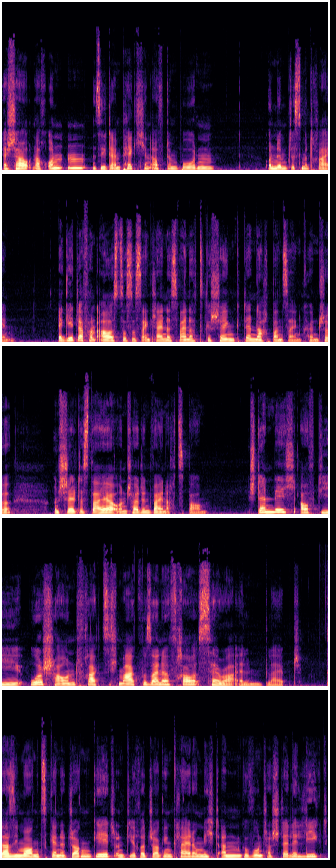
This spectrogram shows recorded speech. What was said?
Er schaut nach unten, sieht ein Päckchen auf dem Boden und nimmt es mit rein. Er geht davon aus, dass es ein kleines Weihnachtsgeschenk der Nachbarn sein könnte und stellt es daher unter den Weihnachtsbaum. Ständig auf die Uhr schauend fragt sich Mark, wo seine Frau Sarah Allen bleibt. Da sie morgens gerne joggen geht und ihre Joggingkleidung nicht an gewohnter Stelle liegt,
